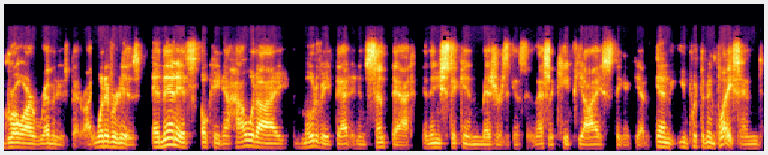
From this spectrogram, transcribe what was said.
grow our revenues better, whatever it is. And then it's okay, now how would I motivate that and incent that? And then you stick in measures against it. And that's the KPIs thing again. And you put them in place. And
